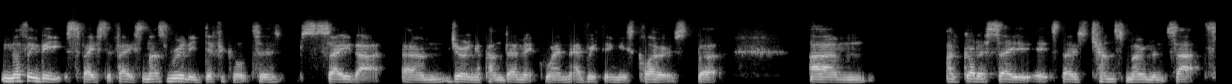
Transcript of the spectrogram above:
nothing beats face to face, and that's really difficult to say that um, during a pandemic when everything is closed. But um, I've got to say, it's those chance moments at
